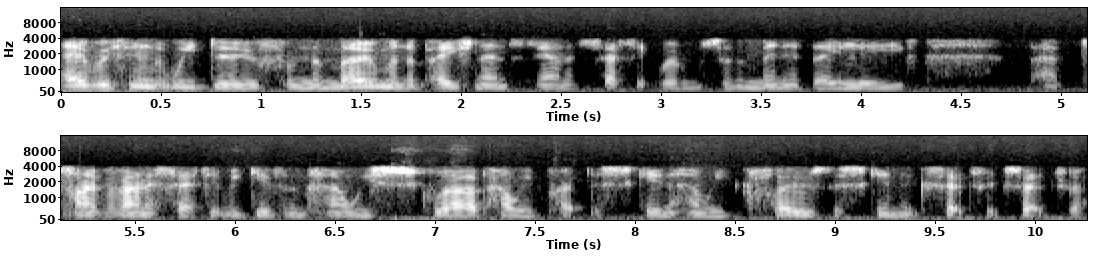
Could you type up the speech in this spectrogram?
everything that we do from the moment the patient enters the anesthetic room to the minute they leave. Uh, type of anesthetic we give them, how we scrub, how we prep the skin, how we close the skin, etc., etc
